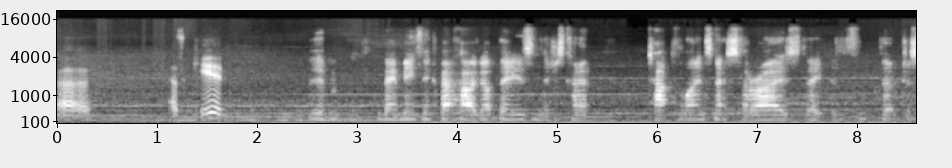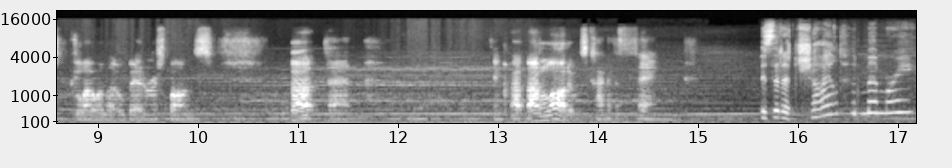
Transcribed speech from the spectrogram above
uh, as a kid. It made me think about how I got these, and they just kind of tap the lines next to their eyes. They that just glow a little bit in response. But then, think about that a lot. It was kind of a thing. Is it a childhood memory?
